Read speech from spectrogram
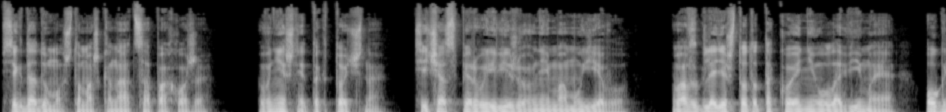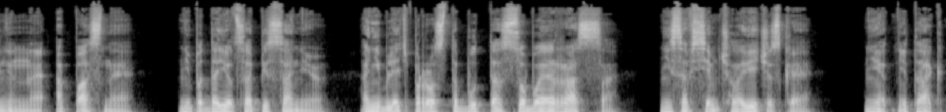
Всегда думал, что Машка на отца похожа. Внешне так точно. Сейчас впервые вижу в ней маму Еву. Во взгляде что-то такое неуловимое, огненное, опасное. Не поддается описанию. Они, блядь, просто будто особая раса. Не совсем человеческая. Нет, не так.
